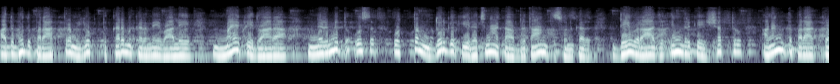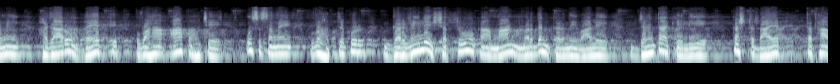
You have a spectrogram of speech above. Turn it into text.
अद्भुत पराक्रम युक्त कर्म करने वाले मय के द्वारा निर्मित उस उत्तम दुर्ग की रचना का वृतांत सुनकर देवराज इंद्र के शत्रु, अनंत पराक्रमी, हज़ारों दैत्य वहाँ आ पहुँचे। उस समय वह त्रिपुर, गर्वीले शत्रुओं का मान मर्दन करने वाले जनता के लिए कष्टदायक तथा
